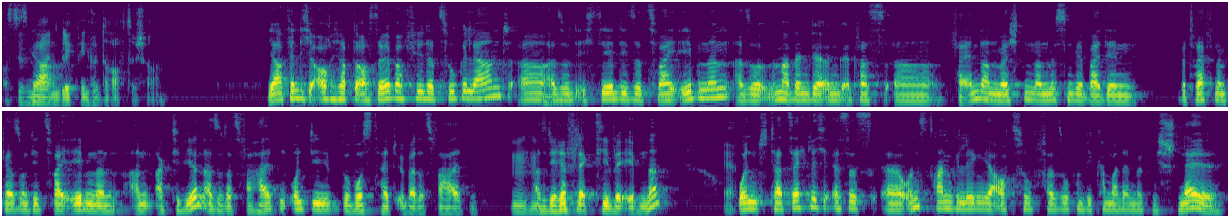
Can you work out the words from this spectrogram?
aus diesen ja. beiden Blickwinkeln drauf zu schauen. Ja, finde ich auch. Ich habe da auch selber viel dazu gelernt. Äh, also ich sehe diese zwei Ebenen. Also immer wenn wir irgendetwas äh, verändern möchten, dann müssen wir bei den betreffenden Personen die zwei Ebenen aktivieren, also das Verhalten und die Bewusstheit über das Verhalten. Mhm. Also die reflektive Ebene. Ja. Und tatsächlich ist es äh, uns dran gelegen, ja auch zu versuchen, wie kann man denn möglichst schnell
